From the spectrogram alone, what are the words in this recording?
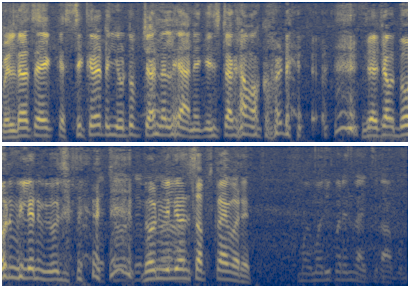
बिल्डरचं एक सिक्रेट यूट्यूब चॅनल आहे आणि एक इंस्टाग्राम अकाउंट आहे. ज्याच्यावर दोन मिलियन व्ह्यूज आहेत. दोन मिलियन सबस्क्रायबर आहेत. मधीपर्यंत जायचं आपण.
